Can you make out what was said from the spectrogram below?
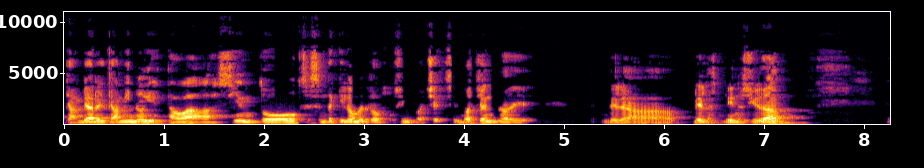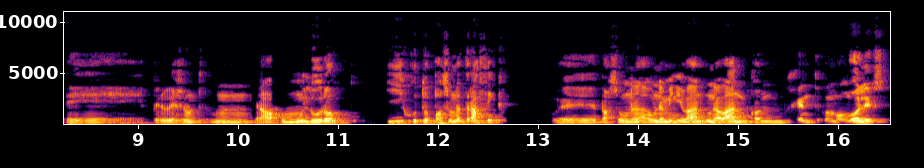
cambiar el camino y estaba a 160 kilómetros o 180 180 de, de, la, de, la, de ciudad. Eh, pero voy a hacer un, un trabajo muy duro. Y justo pasó una traffic, eh, pasó una, una minivan, una van con gente, con mongoles,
